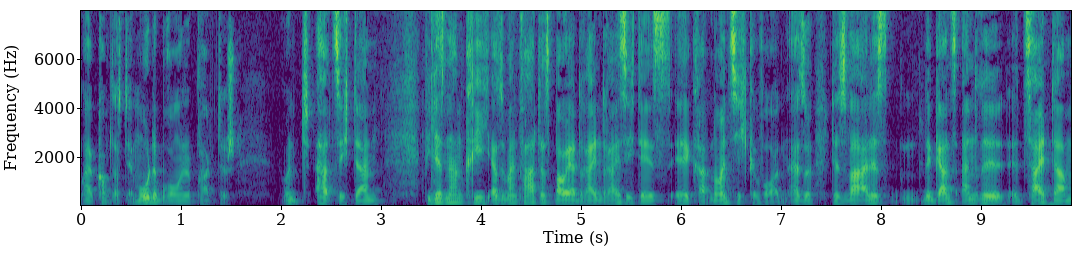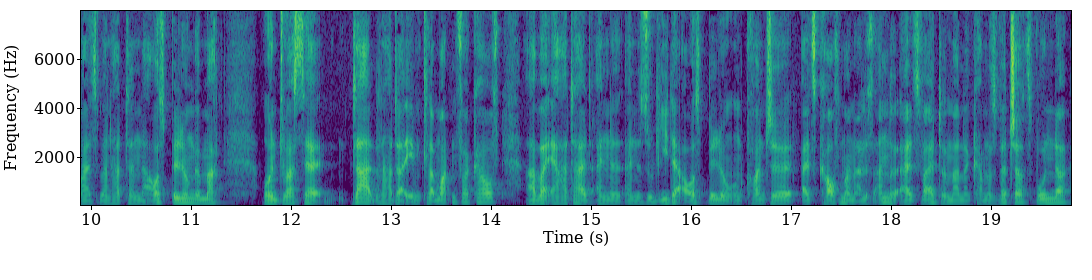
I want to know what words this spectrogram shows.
er kommt aus der Modebranche praktisch. Und hat sich dann, wie das nach dem Krieg, also mein Vater ist Baujahr 33, der ist äh, gerade 90 geworden. Also das war alles eine ganz andere äh, Zeit damals. Man hat dann eine Ausbildung gemacht und du hast ja, klar, dann hat er eben Klamotten verkauft, aber er hatte halt eine, eine solide Ausbildung und konnte als Kaufmann alles andere, als weitere machen. Dann kam das Wirtschaftswunder,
